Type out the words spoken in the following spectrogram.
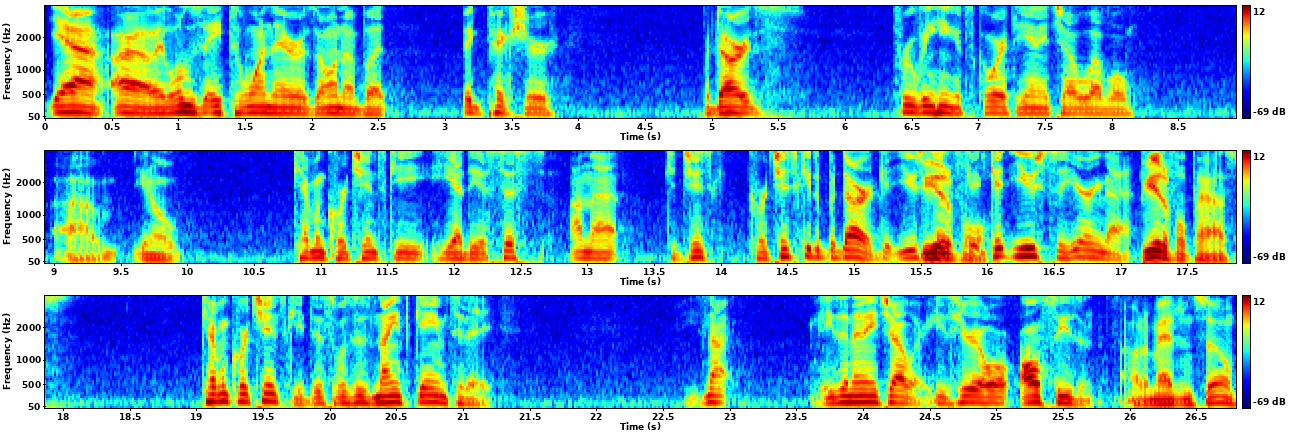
yeah, all right, they lose eight to one to Arizona, but big picture, Bedard's proving he can score at the NHL level. Um, you know, Kevin Korchinski, he had the assist on that. Korchinski, Korchinski to Bedard. Get used Beautiful. to get, get used to hearing that. Beautiful pass. Kevin Korchinski, this was his ninth game today. He's not. He's an NHLer. He's here all, all season. I would imagine so.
